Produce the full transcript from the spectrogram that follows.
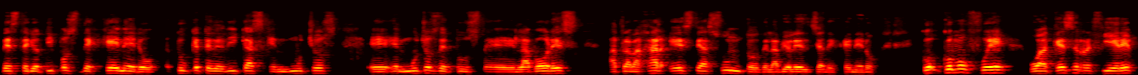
de estereotipos de género? Tú que te dedicas en muchos, eh, en muchos de tus eh, labores a trabajar este asunto de la violencia de género. ¿Cómo fue o a qué se refiere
